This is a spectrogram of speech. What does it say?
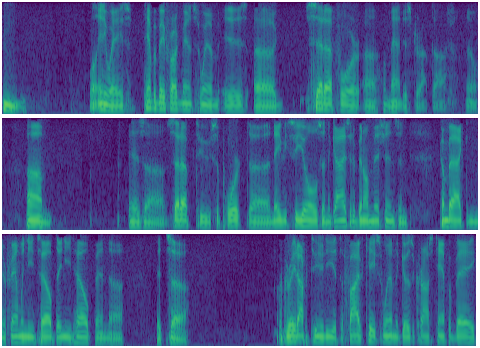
Hmm. Well, anyways, Tampa Bay Frogman Swim is uh, set up for. Uh, oh, Matt just dropped off. No. Um, is uh, set up to support uh, Navy SEALs and the guys that have been on missions and come back and their family needs help. They need help, and uh, it's uh, a great opportunity. It's a 5K swim that goes across Tampa Bay.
